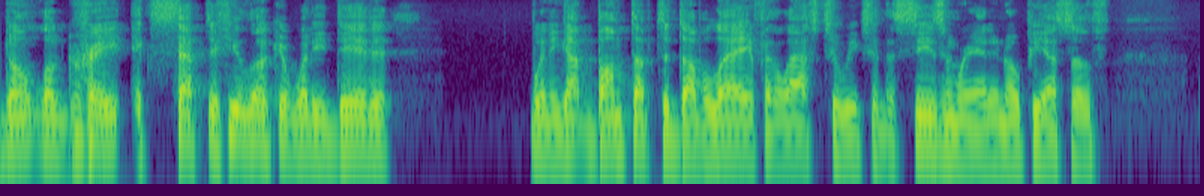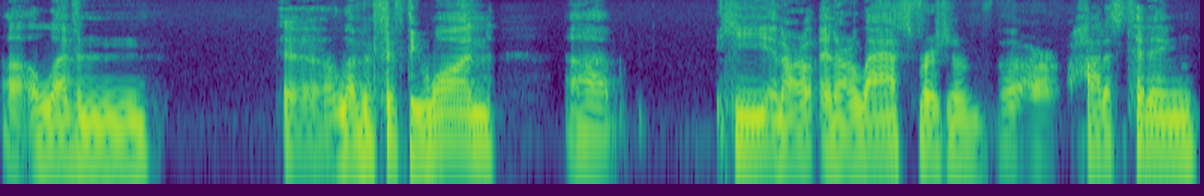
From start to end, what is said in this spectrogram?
don't look great, except if you look at what he did when he got bumped up to double A for the last two weeks of the season, where he had an OPS of uh, 11, uh, 1151. Uh, he in our in our last version of our hottest hitting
